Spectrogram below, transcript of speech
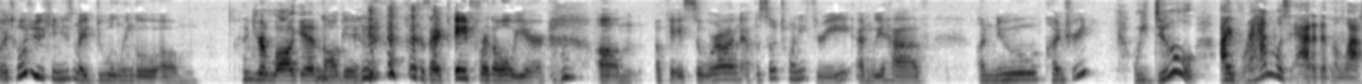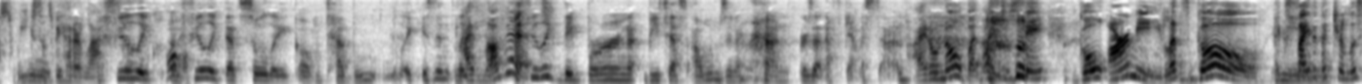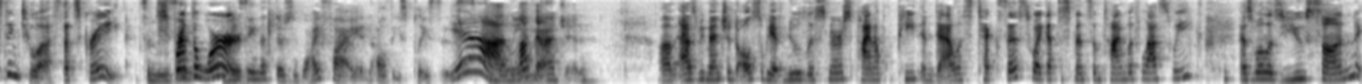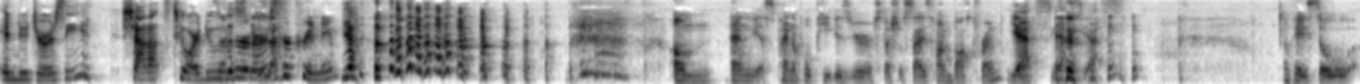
I told you you can use my Duolingo um, Your login. login because I paid for the whole year. Um, okay, so we're on episode 23 and we have a new country. We do. Iran was added in the last week since we had our last. I feel um, like call. I feel like that's so like um taboo. Like isn't like I love it. I feel like they burn BTS albums in Iran or is that Afghanistan? I don't know, but I just say, go Army, let's go! Excited mean- that you're listening to us. That's great. It's amazing. Spread the word. Amazing that there's Wi-Fi in all these places. Yeah, I love it. Um, as we mentioned, also we have new listeners, Pineapple Pete in Dallas, Texas, who I got to spend some time with last week, as well as you, Sun, in New Jersey. Shout outs to our new Is that, her, listeners. is that her Korean name? Yeah. Um, and yes, Pineapple Pete is your special size Hanbok friend. yes, yes, yes. Okay, so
